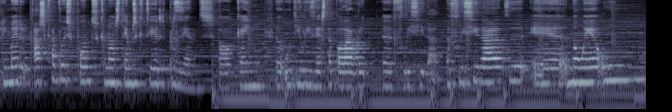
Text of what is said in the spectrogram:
Primeiro, acho que há dois pontos que nós temos que ter presentes, ou quem uh, utiliza esta palavra uh, felicidade. A felicidade é, não é um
